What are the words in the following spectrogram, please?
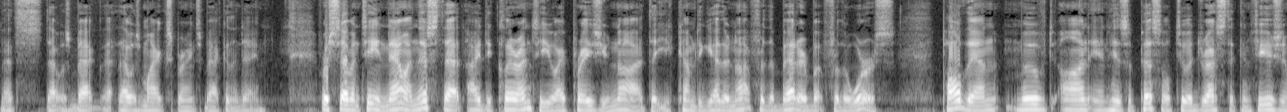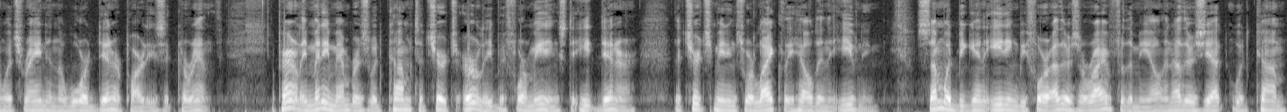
that's that was back that, that was my experience back in the day. Verse 17 Now in this that I declare unto you, I praise you not, that ye come together not for the better, but for the worse. Paul then moved on in his epistle to address the confusion which reigned in the ward dinner parties at Corinth. Apparently, many members would come to church early before meetings to eat dinner. The church meetings were likely held in the evening. Some would begin eating before others arrived for the meal, and others yet would come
